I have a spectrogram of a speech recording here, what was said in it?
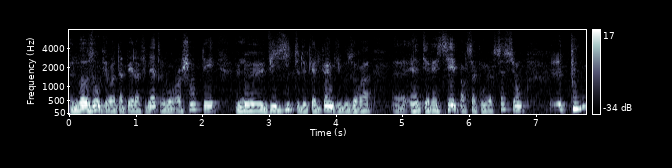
un oiseau qui aura tapé à la fenêtre et vous aura chanté, une visite de quelqu'un qui vous aura euh, intéressé par sa conversation. Euh, tout,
